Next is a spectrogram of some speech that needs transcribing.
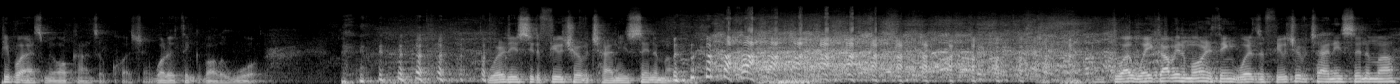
people ask me all kinds of questions. What do you think about the war? Where do you see the future of Chinese cinema? do I wake up in the morning and think, where's the future of Chinese cinema?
